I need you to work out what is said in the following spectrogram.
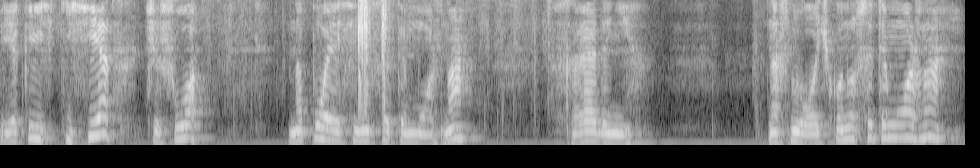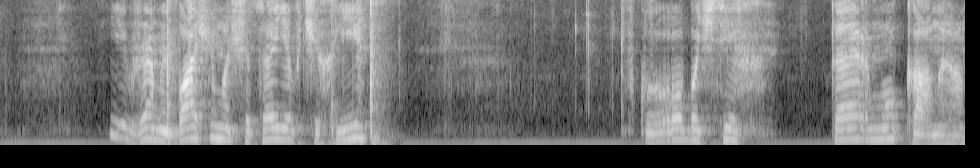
якийсь кісет чи що. На поясі носити можна. Всередині на шнурочку носити можна. І вже ми бачимо, що це є в чехлі в коробочці термокамера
